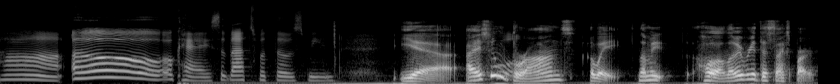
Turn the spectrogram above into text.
Huh. Oh, okay. So that's what those mean. Yeah, I assume Cool. bronze. Oh, wait, let me hold on. Let me read this next part.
